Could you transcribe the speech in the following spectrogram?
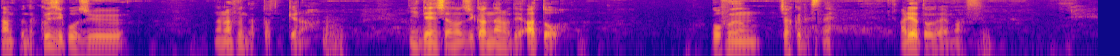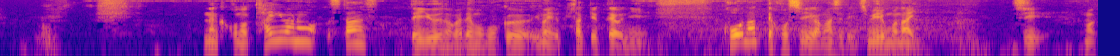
何分だ ?9 時57分だったっけなに電車の時間なので、あと5分弱ですね。ありがとうございます。なんかこの対話のスタンスっていうのがでも僕、今さっき言ったように、こうなってほしいがマジで1ミリもないし、ま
